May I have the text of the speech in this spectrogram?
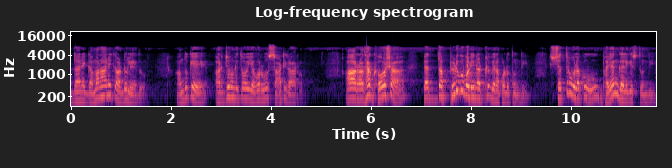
దాని గమనానికి అడ్డు లేదు అందుకే అర్జునునితో ఎవరూ సాటిరారు. ఆ రథఘోష పెద్ద పిడుగుబడినట్లు వినపడుతుంది. శత్రువులకు భయం కలిగిస్తుంది.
